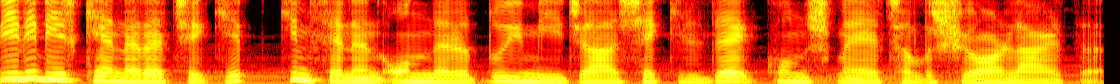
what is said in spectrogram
Beni bir kenara çekip kimsenin onları duymayacağı şekilde konuşmaya çalışıyorlardı.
